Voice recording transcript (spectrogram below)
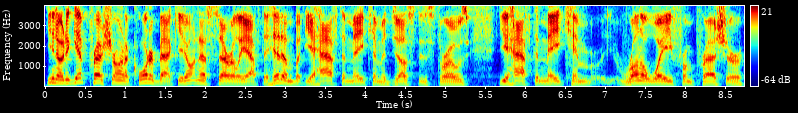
you know, to get pressure on a quarterback, you don't necessarily have to hit him, but you have to make him adjust his throws. You have to make him run away from pressure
